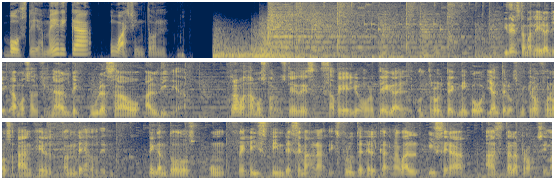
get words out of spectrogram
Voz de América, Washington. Y de esta manera llegamos al final de Curazao al día. Trabajamos para ustedes Saberio Ortega en el control técnico y ante los micrófonos Ángel Van Delden. Tengan todos un feliz fin de semana, disfruten el carnaval y será hasta la próxima.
